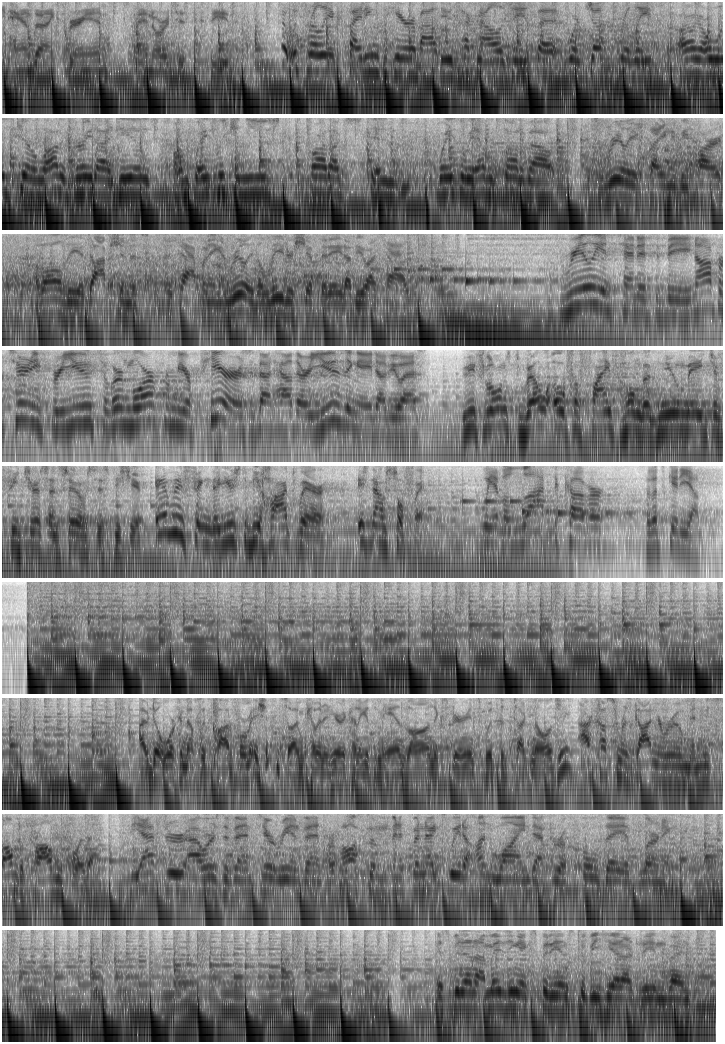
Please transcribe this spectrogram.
hands-on experience in order to succeed. It was really exciting to hear about new technologies that were just released. I always get a lot of great ideas on ways we can use products in ways that we haven't thought about. It's really exciting to be part of all the adoption that's, that's happening and really the leadership that AWS has. It's really intended to be an opportunity for you to learn more from your peers about how they're using AWS. We've launched well over 500 new major features and services this year. Everything that used to be hardware is now software. We have a lot to cover, so let's giddy up. I don't work enough with CloudFormation, so I'm coming in here to kind of get some hands-on experience with the technology. Our customers got in a room and we solved a problem for them. The after hours events here at re:Invent are awesome, and it's a nice way to unwind after a full day of learning. It's been an amazing experience to be here at re:Invent.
